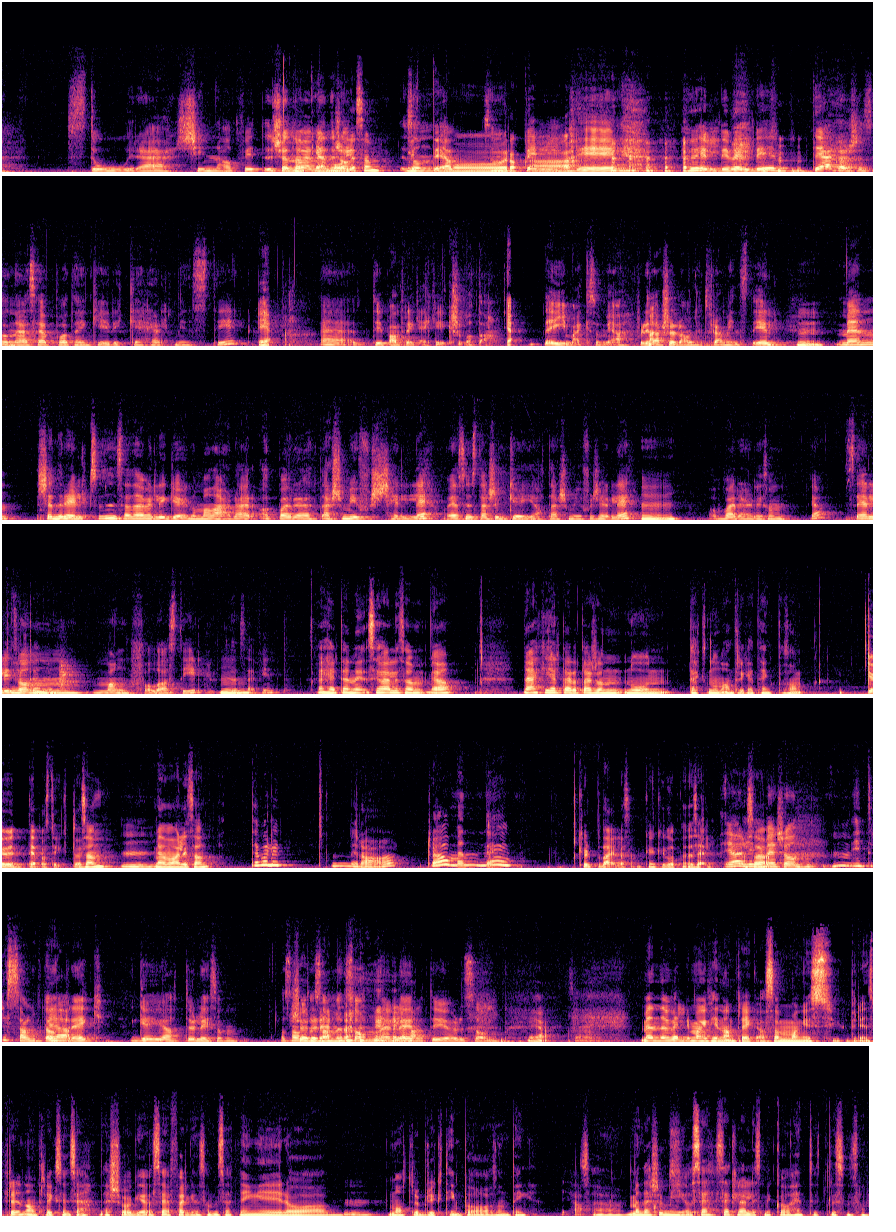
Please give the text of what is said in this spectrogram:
store skinnoutfit Du skjønner hva jeg Sånn mener? Sånn, liksom? Litt emo-rocka. Veldig, veldig, veldig Det er kanskje sånn jeg ser på og tenker ikke helt min stil. Ja. Eh, type antrekk jeg ikke liker så godt av. Ja. Det gir meg ikke så mye, fordi det er så langt fra min stil. Mm. Men generelt så syns jeg det er veldig gøy når man er der, at bare det er så mye forskjellig. Og jeg syns det er så gøy at det er så mye forskjellig. Mm. Og bare liksom, ja, se litt sånn mangfold av stil. Mm. Syns jeg er fint. Jeg er helt enig. Så jeg har liksom Ja. Men jeg er ikke helt der at det er sånn noen Det er ikke noen antrekk jeg tenker på sånn Gud, det var stygt, liksom. Mm. Men man var litt sånn Det var litt rart, ja, men det kult på deg, liksom. Kunne ikke gått med det selv. Ja, litt Altså, mer sånn mm, interessant Ja. antrekk. Gøy at du liksom har satt det sammen sånn, eller Ja. at du gjør det sånn. ja. Så. Men veldig mange fine antrekk. altså Mange superinspirerende antrekk, syns jeg. Det er så gøy å se fargesammensetninger og måter å bruke ting på og sånne ting. Mm. Ja, så, men det er så mye å se, så jeg klarer liksom ikke å hente ut liksom sånn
